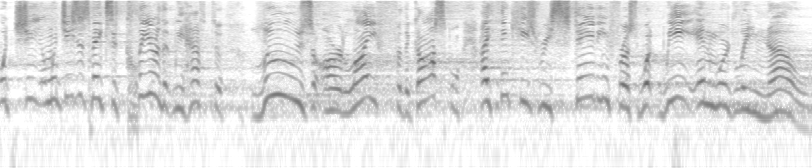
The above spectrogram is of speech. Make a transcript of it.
what Je- when Jesus makes it clear that we have to lose our life for the gospel, I think he's restating for us what we inwardly know,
